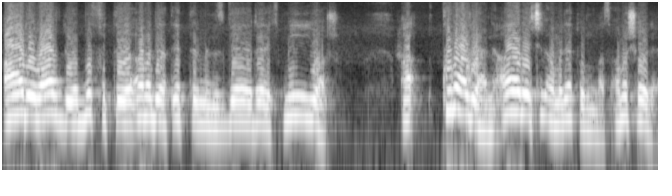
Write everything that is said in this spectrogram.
ağrı var diyor. Bu fıtığı ameliyat ettirmeniz gerekmiyor. A- kural yani ağrı için ameliyat olunmaz. Ama şöyle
